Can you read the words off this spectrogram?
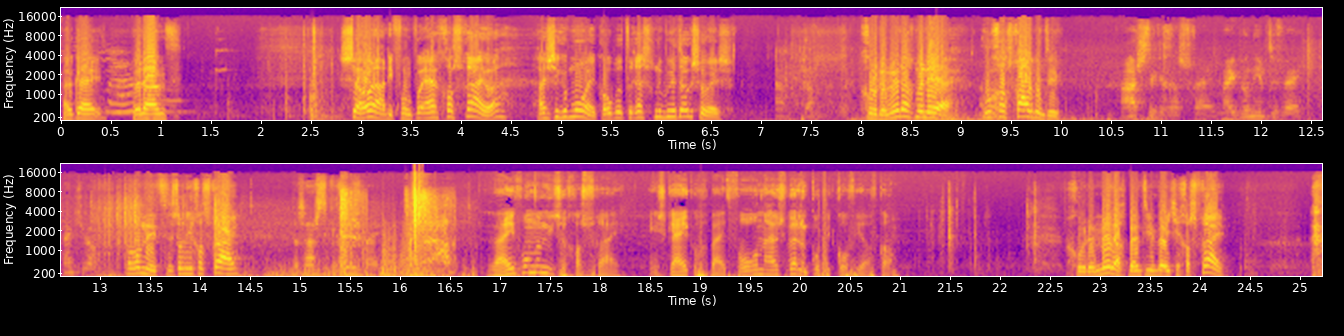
Oké, bedankt. Zo, nou die vond ik wel erg gasvrij hoor. Hartstikke mooi. Ik hoop dat de rest van de buurt ook zo is. Goedemiddag meneer. Hoe gasvrij bent u? Hartstikke gasvrij, maar ik wil niet op tv. Dankjewel. Waarom niet? Het is toch niet gasvrij? Dat is hartstikke gasvrij. Wij vonden hem niet zo gasvrij. Eens kijken of er bij het volgende huis wel een kopje koffie af kan. Goedemiddag, bent u een beetje gasvrij?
